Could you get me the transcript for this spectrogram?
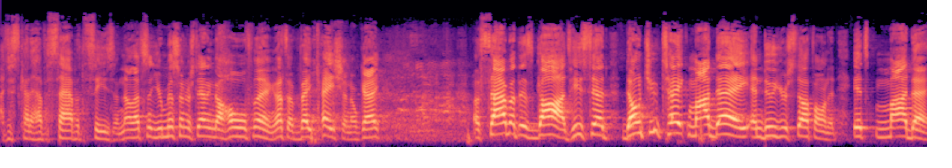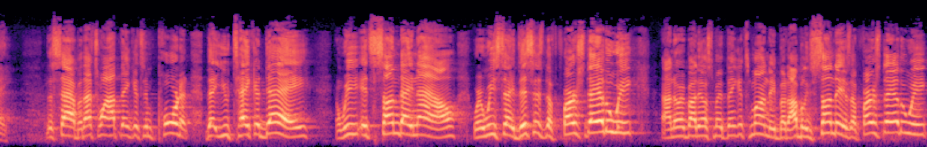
I just got to have a Sabbath season. No, that's you're misunderstanding the whole thing. That's a vacation, okay? a Sabbath is God's. He said, "Don't you take my day and do your stuff on it. It's my day." The Sabbath. That's why I think it's important that you take a day and we it's Sunday now where we say this is the first day of the week. I know everybody else may think it's Monday, but I believe Sunday is the first day of the week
